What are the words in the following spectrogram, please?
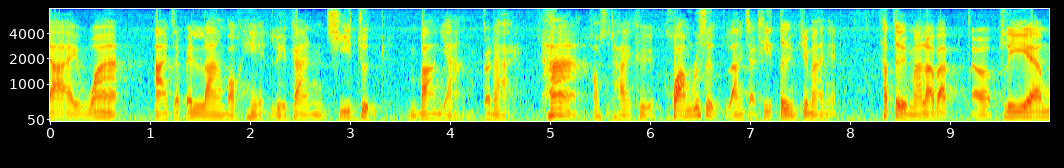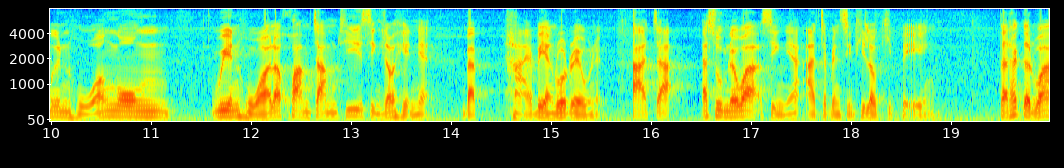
ได้ว่าอาจจะเป็นลางบอกเหตุ หรือการชี้จุดบางอย่างก็ได้ 5. ข้อสุดท้ายคือ ความรู้สึกหลังจากที่ตื่นขึ้นมาเนี่ยถ้าตื่นมาแล้วแบบเออเพลียมึนหัวงง เวียนหัวแล้วความจำที่สิ่งที่เราเห็นเนี่ยแบบหายไปอย่างรวดเร็วเนี่ยอาจจะ assume ได้ว่าสิ่งเนี้ยอาจจะเป็นสิ่งที่เราคิดไปเอง แต่ถ้าเกิดว่า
